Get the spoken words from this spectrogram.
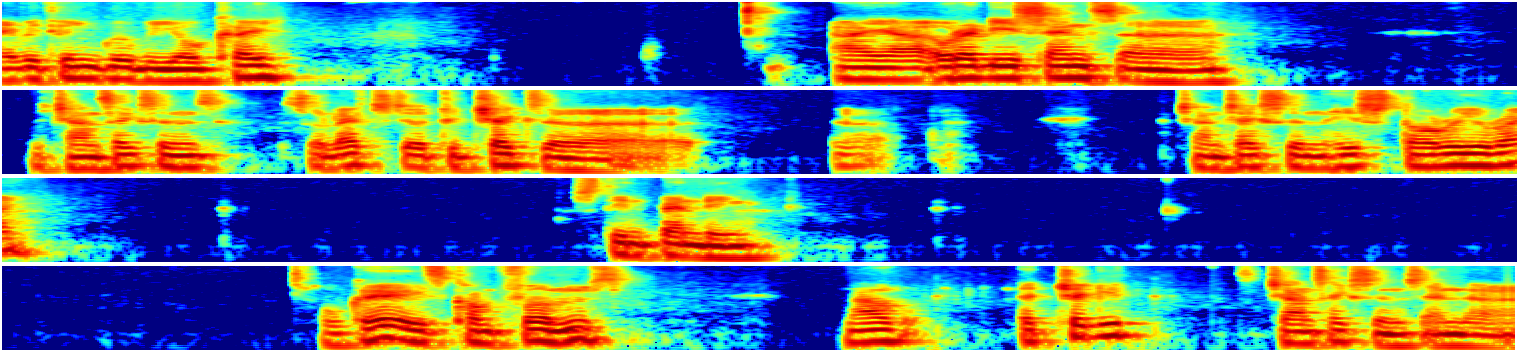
everything will be okay. I uh, already sent uh, the transactions. So let's uh, to check the transaction history, right? Still pending. Okay, it's confirmed. Now let's check it, transactions and uh,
